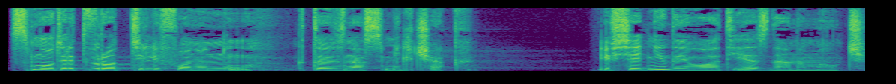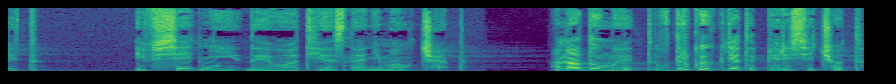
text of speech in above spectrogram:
смотрит в рот телефону, ну, кто из нас смельчак. И все дни до его отъезда она молчит. И все дни до его отъезда они молчат. Она думает, вдруг их где-то пересечет.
